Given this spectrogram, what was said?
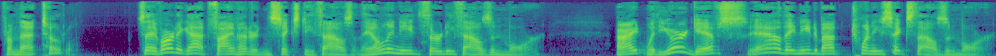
from that total. So they've already got 560,000. They only need 30,000 more. All right, with your gifts, yeah, they need about 26,000 more.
